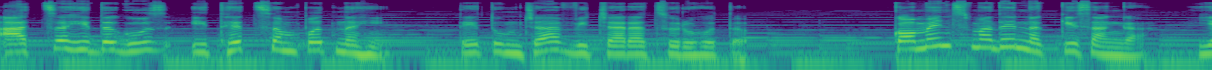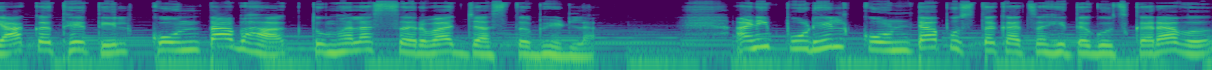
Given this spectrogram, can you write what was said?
आजचं हितगुज इथेच संपत नाही ते तुमच्या विचारात सुरू होतं. कॉमेंट्समध्ये नक्की सांगा या कथेतील कोणता भाग तुम्हाला सर्वात जास्त भिडला? आणि पुढील कोणत्या पुस्तकाचं हितगुज करावं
